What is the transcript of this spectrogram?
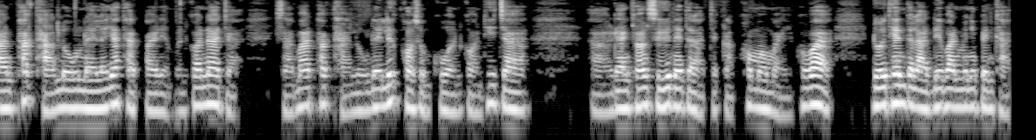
การพักฐานลงในระยะถัดไปเนี่ยมันก็น่าจะสามารถพักฐานลงได้ลึกพอสมควรก่อนที่จะ แรงช้อนซื้อในตลาดจะกลับเข้ามาใหม่ เพราะว่าโดยเทรนตลาดเดวันมันยังเป็นขา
